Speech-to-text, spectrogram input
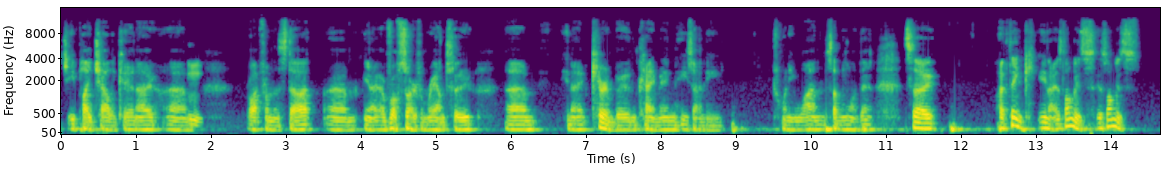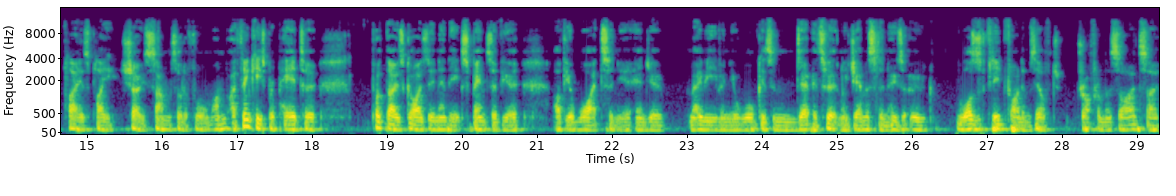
He played Charlie Curnow um, mm. right from the start. Um, you know, sorry, from round two. Um, you know, Kieran Byrne came in. He's only 21, something like that. So I think, you know, as long as, as long as players play, show some sort of form, I'm, i think he's prepared to put those guys in at the expense of your, of your whites and your, and your, maybe even your walkers and it's certainly Jamison, who's, who was, did find himself drop from the side. So,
